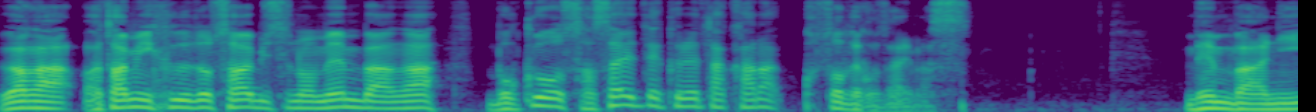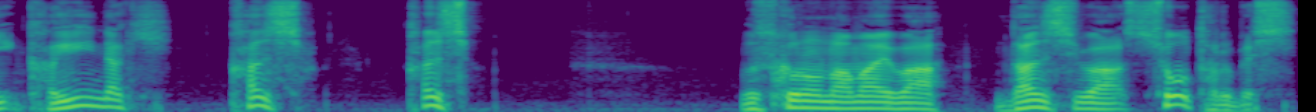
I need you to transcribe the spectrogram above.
我がワタミフードサービスのメンバーが僕を支えてくれたからこそでございます。メンバーに限りなき感謝感謝。息子の名前は男子は将たるべし。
